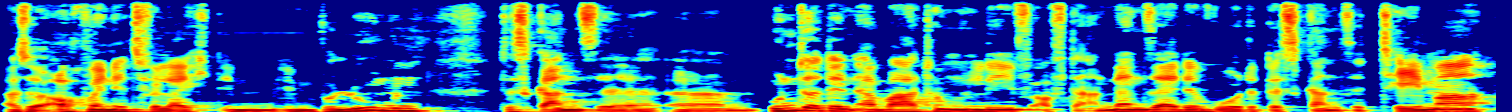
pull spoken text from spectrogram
Also auch wenn jetzt vielleicht im, im Volumen das Ganze ähm, unter den Erwartungen lief, auf der anderen Seite wurde das ganze Thema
